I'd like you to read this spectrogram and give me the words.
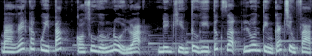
Bà ghét các quy tắc có xu hướng nổi loạn nên khiến Từ Hy tức giận luôn tìm cách trừng phạt.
